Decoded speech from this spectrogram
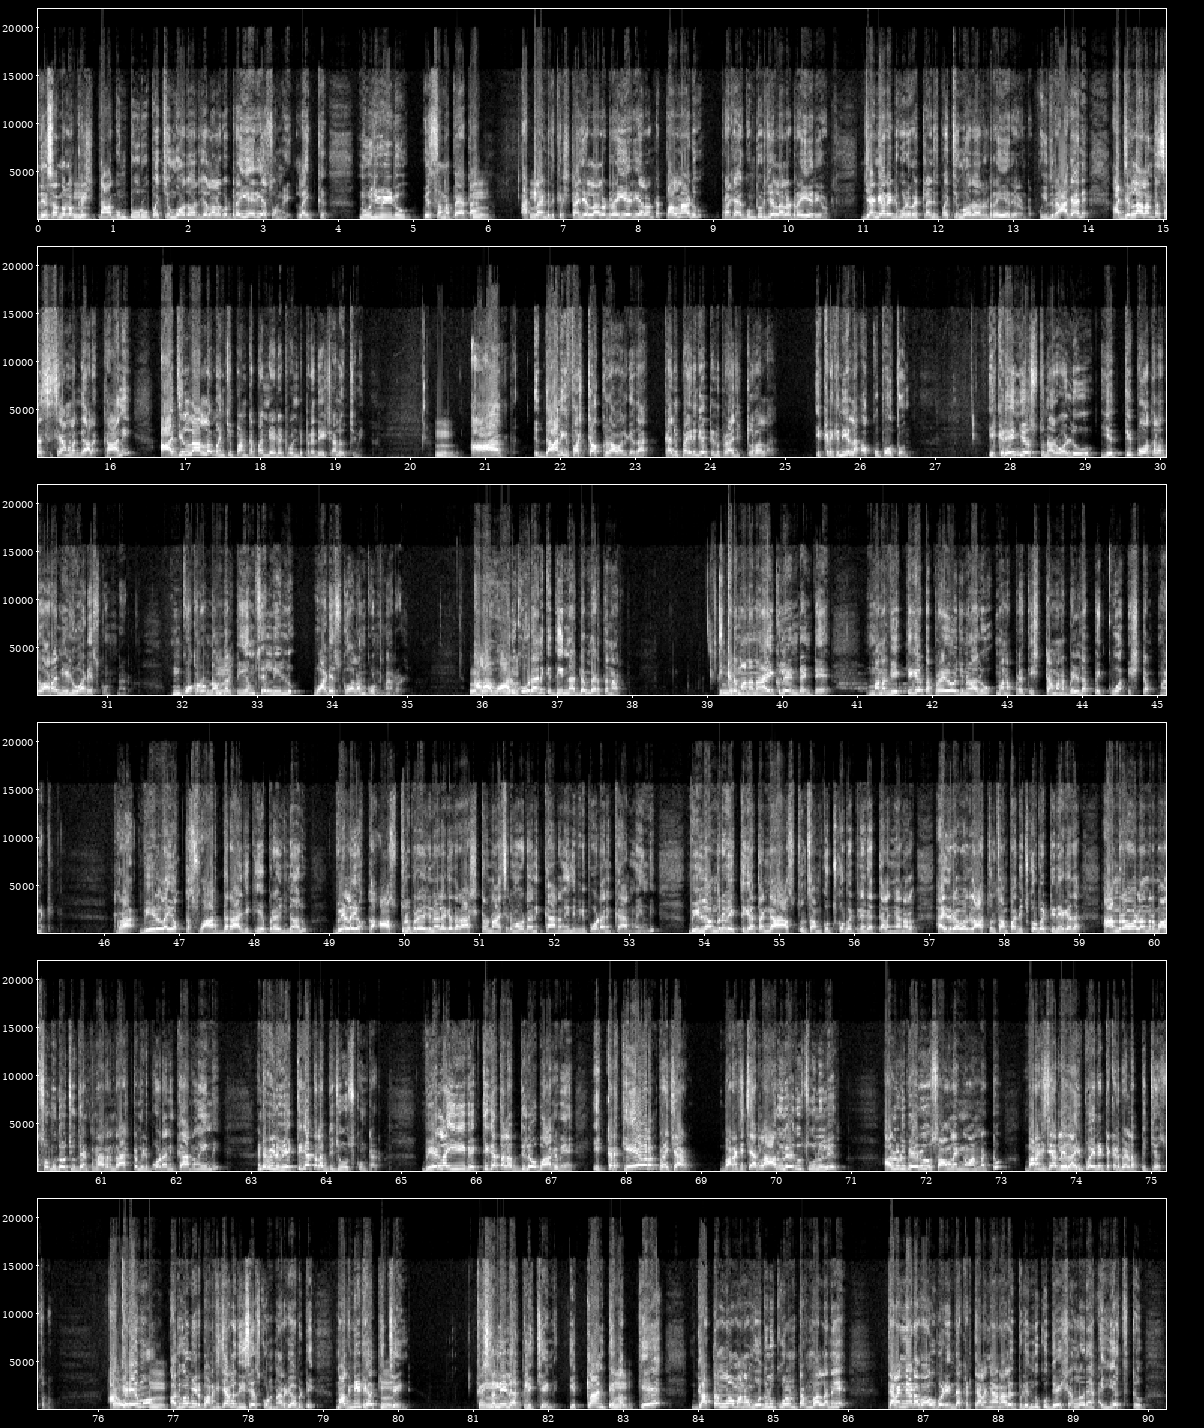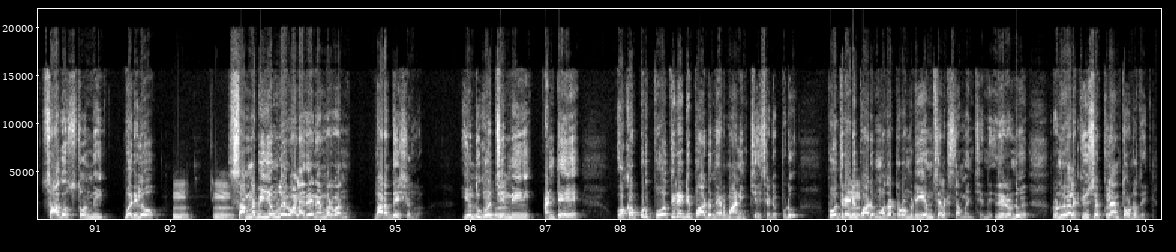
అదే సమయంలో కృష్ణా గుంటూరు పశ్చిమ గోదావరి జిల్లాలకు డ్రై ఏరియాస్ ఉన్నాయి. లైక్ నూజివీడు విస్సన్నపేట అట్లాంటిది కృష్ణా జిల్లాలో డ్రై ఏరియాలు ఉంటాయి. పల్నాడు ప్రకా గుంటూరు జిల్లాలో డ్రై ఏరియా ఉంటుంది. జంగారెడ్డిగూడెం ఇట్లాంటిది పశ్చిమ గోదావరి డ్రై ఏరియా ఉంటాయి ఇది రాగానే ఆ జిల్లాలంతా సస్యశ్యామలం కాల. కానీ ఆ జిల్లాల్లో మంచి పంట పండేటటువంటి ప్రదేశాలు వచ్చినాయి. ఆ దానికి ఫస్ట్ హక్కు రావాలి కదా. కానీ పైన కట్టిన ప్రాజెక్టుల వల్ల ఇక్కడికి నీళ్ళ హక్కు పోతుంది. ఇక్కడ ఏం చేస్తున్నారు వాళ్ళు? ఎత్తిపోతల ద్వారా నీళ్ళు వాడేసుకుంటున్నారు. ఇంకొక రెండు వందల టీఎంసీల నీళ్ళు వాడేసుకోవాలనుకుంటున్నారు వాళ్ళు. అలా వాడుకోవడానికి దీన్ని అడ్డం పెడుతున్నారు. ఇక్కడ మన నాయకులు ఏంటంటే మన వ్యక్తిగత ప్రయోజనాలు మన ప్రతిష్ట మన బిల్డప్ ఎక్కువ ఇష్టం మనకి. రా వీళ్ళ యొక్క స్వార్థ రాజకీయ ప్రయోజనాలు వీళ్ళ యొక్క ఆస్తుల ప్రయోజనాలే కదా రాష్ట్రం నాశనం అవడానికి కారణమైంది విడిపోవడానికి కారణమైంది. వీళ్ళందరూ వ్యక్తిగతంగా ఆస్తులు సమకూర్చుకోబట్టినే కదా తెలంగాణలో హైదరాబాద్లో ఆస్తులు సంపాదించుకోబట్టినే కదా ఆంధ్ర వాళ్ళందరూ మా సొమ్ము దోచు తింటున్నారని రాష్ట్రం విడిపోవడానికి కారణమైంది. అంటే వీళ్ళు వ్యక్తిగత లబ్ధి చూసుకుంటారు. వీళ్ళ ఈ వ్యక్తిగత లబ్ధిలో భాగమే ఇక్కడ కేవలం ప్రచారం. బనకచెర్ల ఆలు లేదు చూలు లేదు. అల్లుడి పేరు సోమలింగం అన్నట్టు బనకచెర్ల ఏదో అయిపోయినట్టు ఇక్కడ బిల్డప్ ఇచ్చేస్తున్నాం. అక్కడేమో అదిగో మీరు బనకచెర్ల తీసేసుకుంటున్నారు కాబట్టి మాకు నీటి హక్కు ఇచ్చేయండి. కృష్ణ నీళ్ళ హక్కులు ఇచ్చేయండి. ఇట్లాంటి హక్కే గతంలో మనం వదులుకోవటం వల్లనే తెలంగాణ బాగుపడింది. అక్కడ తెలంగాణలో ఇప్పుడు ఎందుకు దేశంలోనే హయ్యెస్ట్ సాగొస్తుంది వరిలో? సన్న బియ్యంలో ఇవాళ అదే నెంబర్ వన్ భారతదేశంలో. ఎందుకు వచ్చింది అంటే ఒకప్పుడు పోతిరెడ్డిపాడు నిర్మాణించేసేటప్పుడు పోతిరెడ్డిపాడు మొదట రెండు టీఎంసీలకు సంబంధించింది. ఇది రెండు రెండు వేల క్యూసెక్కులు ఎంత ఉండదు.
